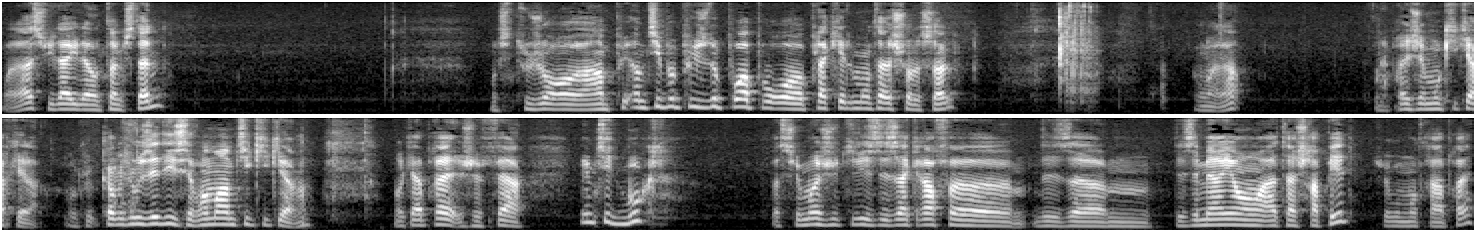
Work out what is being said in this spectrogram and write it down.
Voilà, celui-là il est en tungstène. Donc c'est toujours un, un, petit peu plus de poids pour euh, plaquer le montage sur le sol. Voilà. Après, j'ai mon kicker qui est là. Donc, comme je vous ai dit, c'est vraiment un petit kicker. Hein. Donc après, je vais faire une petite boucle. Parce que moi, j'utilise des agrafes, euh, des, euh, des à attache rapide. Je vais vous montrer après.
